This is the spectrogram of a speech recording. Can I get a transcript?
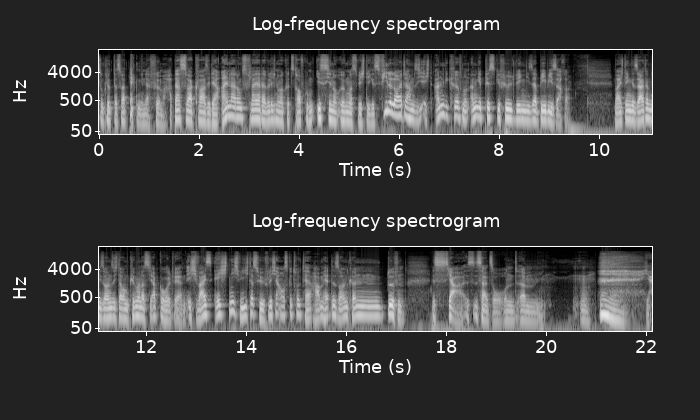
Zum Glück, das war Decken in der Firma. Das war quasi der Einladungsflyer. Da will ich nochmal kurz drauf gucken. Ist hier noch irgendwas Wichtiges? Viele Leute haben sich echt angegriffen und angepisst gefühlt wegen dieser Babysache. Weil ich denen gesagt habe, die sollen sich darum kümmern, dass sie abgeholt werden. Ich weiß echt nicht, wie ich das höflicher ausgedrückt haben hätte sollen können dürfen. Ist, ja, es ist halt so. Und, ähm, ja,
